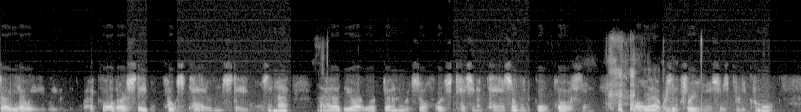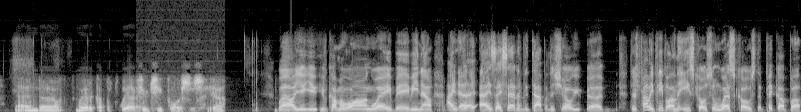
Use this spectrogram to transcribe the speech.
so yeah, we, we I called our stable Post Pattern Stables, and I I had the artwork done. It was a horse catching a pass over the goalpost, and all that was the three of us. It was pretty cool and uh, we had a couple. We had a few cheap horses. Yeah. Well, you, you have come a long way, baby. Now, I, uh, as I said at the top of the show, uh, there's probably people on the East Coast and West Coast that pick up a,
